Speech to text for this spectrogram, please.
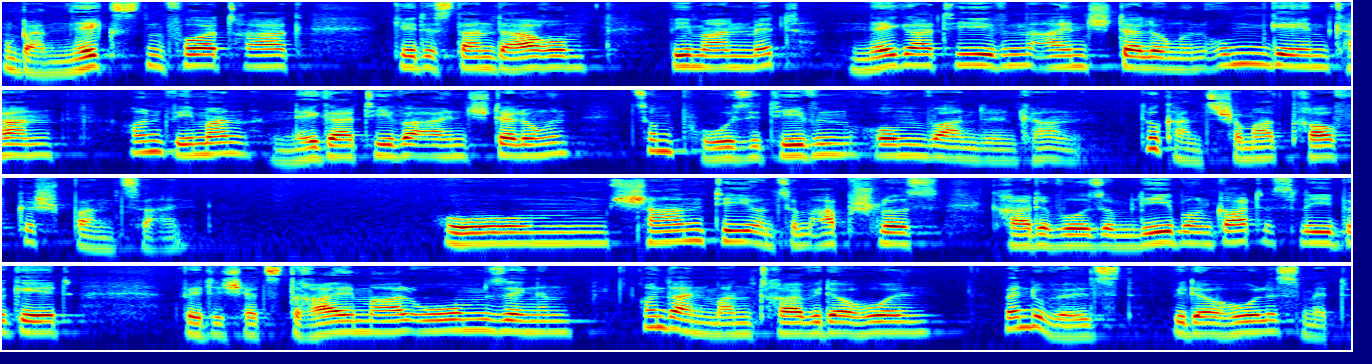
Und beim nächsten Vortrag geht es dann darum, wie man mit negativen Einstellungen umgehen kann und wie man negative Einstellungen zum Positiven umwandeln kann. Du kannst schon mal drauf gespannt sein. Om Shanti und zum Abschluss, gerade wo es um Liebe und Gottesliebe geht, werde ich jetzt dreimal Om singen und ein Mantra wiederholen. Wenn du willst, wiederhole es mit.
